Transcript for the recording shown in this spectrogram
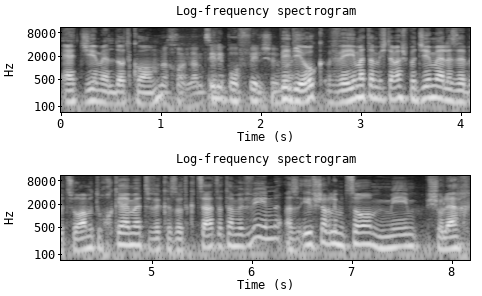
at gmail.com. נכון, להמציא לי פרופיל של משהו. בדיוק, ואם אתה משתמש ב Gmail הזה בצורה מתוחכמת וכזאת קצת אתה מבין, אז אי אפשר למצוא מי שולח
